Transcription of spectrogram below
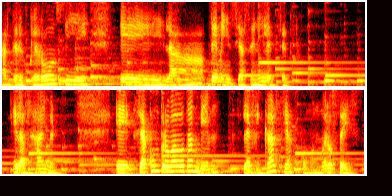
arteriosclerosis, eh, la demencia senil, etc. El Alzheimer. Eh, se ha comprobado también la eficacia, como número 6,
